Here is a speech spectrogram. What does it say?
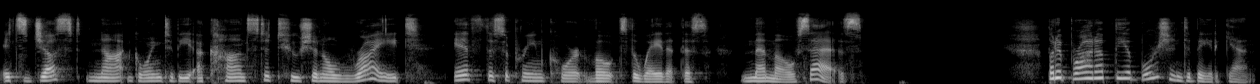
It's just not going to be a constitutional right if the Supreme Court votes the way that this memo says. But it brought up the abortion debate again.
